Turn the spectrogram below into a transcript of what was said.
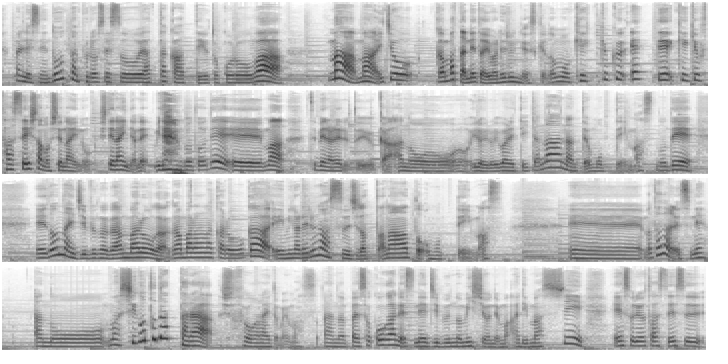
やっぱりですねどんなプロセスをやったかっていうところはまあまあ一応頑張ったねとは言われるんですけども結局えで結局達成したのしてないの？してないんだね？みたいなことで、えー、まあ詰められるというか、あのー、いろいろ言われていたななんて思っていますので、えー、どんなに自分が頑張ろうが頑張らなかろうが、えー、見られるのは数字だったなと思っています。えーまあ、ただですねあのまあ、仕事だったらしょうがないと思います。あのやっぱりそこがですね自分のミッションでもありますし、えー、それを達成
